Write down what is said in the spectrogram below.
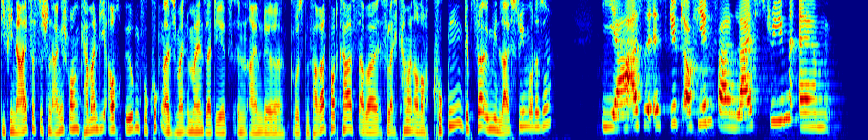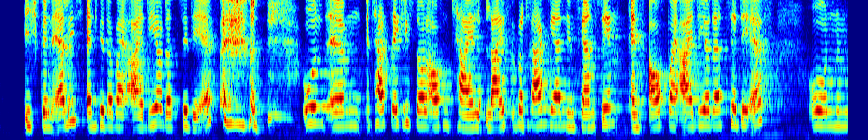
die Finals hast du schon angesprochen. Kann man die auch irgendwo gucken? Also ich meine, immerhin seid ihr jetzt in einem der größten Fahrradpodcasts, aber vielleicht kann man auch noch gucken. Gibt es da irgendwie einen Livestream oder so? Ja, also es gibt auf jeden Fall einen Livestream. Ähm, ich bin ehrlich, entweder bei ARD oder ZDF. Und ähm, tatsächlich soll auch ein Teil live übertragen werden im Fernsehen, auch bei ARD oder ZDF. Und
